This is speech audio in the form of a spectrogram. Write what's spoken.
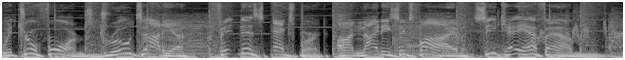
with True Forms Drew Tadia, fitness expert on 96.5 CKFM.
